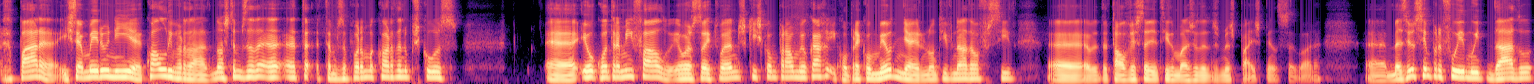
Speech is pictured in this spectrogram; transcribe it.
Repara, isto é uma ironia. Qual liberdade? Nós estamos a, a- a- estamos a pôr uma corda no pescoço. Uh, eu contra mim falo. Eu aos 18 anos quis comprar o meu carro e comprei com o meu dinheiro, não tive nada oferecido. Uh, talvez tenha tido uma ajuda dos meus pais, penso agora. Uh, mas eu sempre fui muito dado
